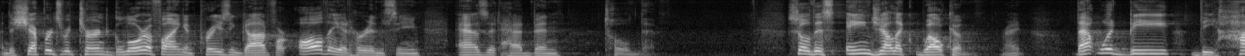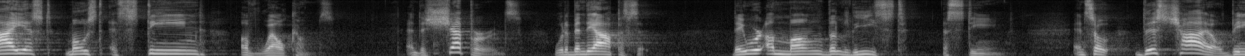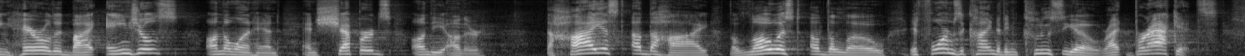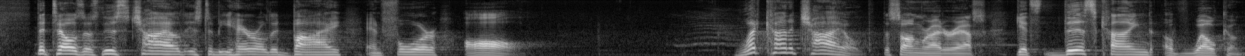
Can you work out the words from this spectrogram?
And the shepherds returned, glorifying and praising God for all they had heard and seen as it had been told them. So, this angelic welcome, right? That would be the highest, most esteemed of welcomes. And the shepherds would have been the opposite. They were among the least esteemed. And so, this child being heralded by angels on the one hand and shepherds on the other the highest of the high, the lowest of the low. It forms a kind of inclusio, right? Brackets that tells us this child is to be heralded by and for all. What kind of child, the songwriter asks, gets this kind of welcome?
